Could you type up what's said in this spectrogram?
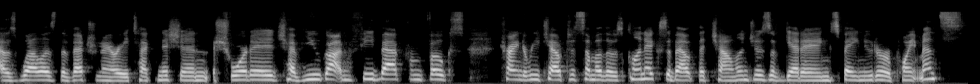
as well as the veterinary technician shortage? Have you gotten feedback from folks trying to reach out to some of those clinics about the challenges of getting spay neuter appointments?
